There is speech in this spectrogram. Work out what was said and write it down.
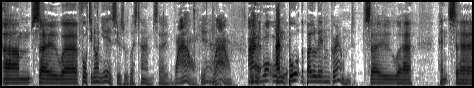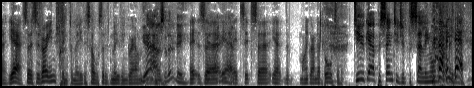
Um, so uh, forty nine years he was with West Ham. So Wow. Yeah. Wow. and, what? what and bought the Boleyn ground. So. Hence, uh, yeah. So this is very interesting for me. This whole sort of moving ground. yeah, thing. absolutely. It's uh, Yeah, yeah, yeah. It's it's uh, yeah. The, my granddad bought it. Do you get a percentage of the selling on? buying? yeah,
